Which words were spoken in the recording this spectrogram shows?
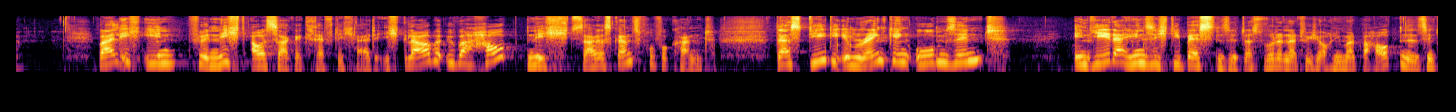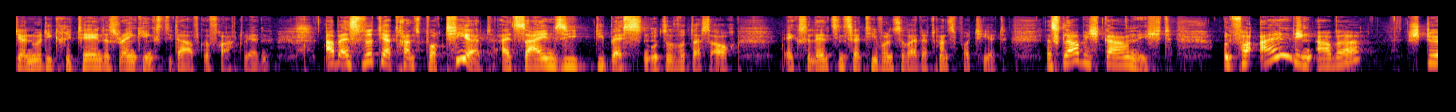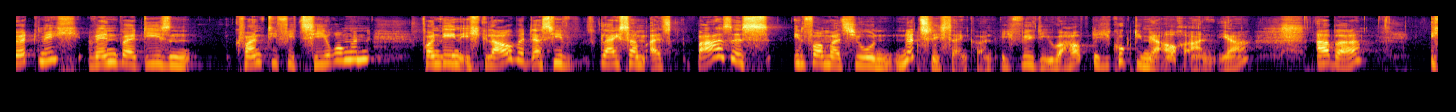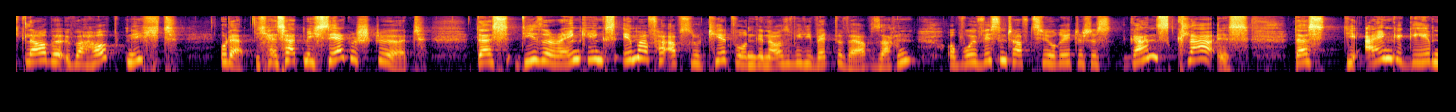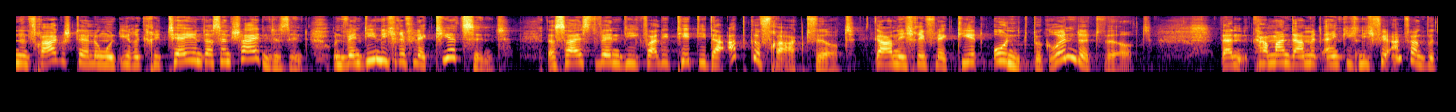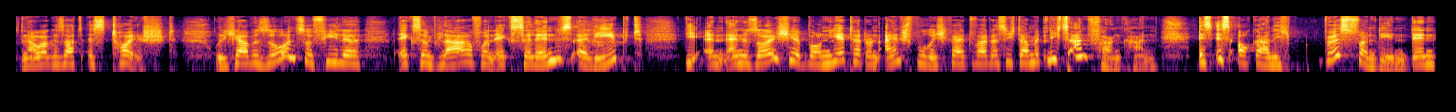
weil ich ihn für nicht aussagekräftig halte. Ich glaube überhaupt nicht, sage es ganz provokant, dass die, die im Ranking oben sind, in jeder Hinsicht die Besten sind. Das würde natürlich auch niemand behaupten, denn es sind ja nur die Kriterien des Rankings, die da abgefragt werden. Aber es wird ja transportiert, als seien sie die Besten. Und so wird das auch, Exzellenzinitiative und so weiter, transportiert. Das glaube ich gar nicht. Und vor allen Dingen aber stört mich, wenn bei diesen Quantifizierungen, von denen ich glaube, dass sie gleichsam als Basisinformation nützlich sein können. Ich will die überhaupt nicht, ich gucke die mir auch an, ja. Aber ich glaube überhaupt nicht, oder ich, es hat mich sehr gestört, dass diese Rankings immer verabsolutiert wurden, genauso wie die Wettbewerbssachen, obwohl wissenschaftstheoretisch es ganz klar ist, dass die eingegebenen Fragestellungen und ihre Kriterien das Entscheidende sind. Und wenn die nicht reflektiert sind, das heißt, wenn die Qualität, die da abgefragt wird, gar nicht reflektiert und begründet wird, dann kann man damit eigentlich nicht viel anfangen. Genauer gesagt, es täuscht. Und ich habe so und so viele Exemplare von Exzellenz erlebt, die eine solche Borniertheit und Einspurigkeit war, dass ich damit nichts anfangen kann. Es ist auch gar nicht bös von denen, denn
